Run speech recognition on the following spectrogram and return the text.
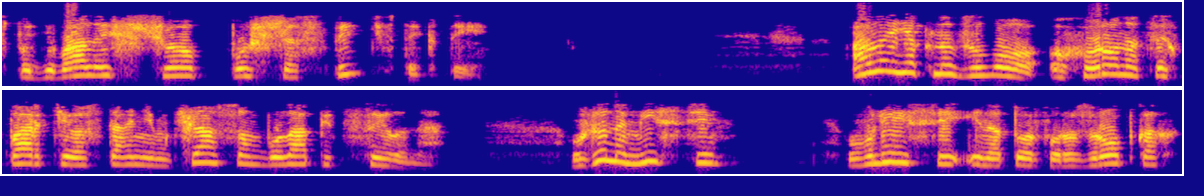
Сподівались, що пощастить втекти. Але, як назло, охорона цих партій останнім часом була підсилена. Уже на місці, в лісі і на торфорозробках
